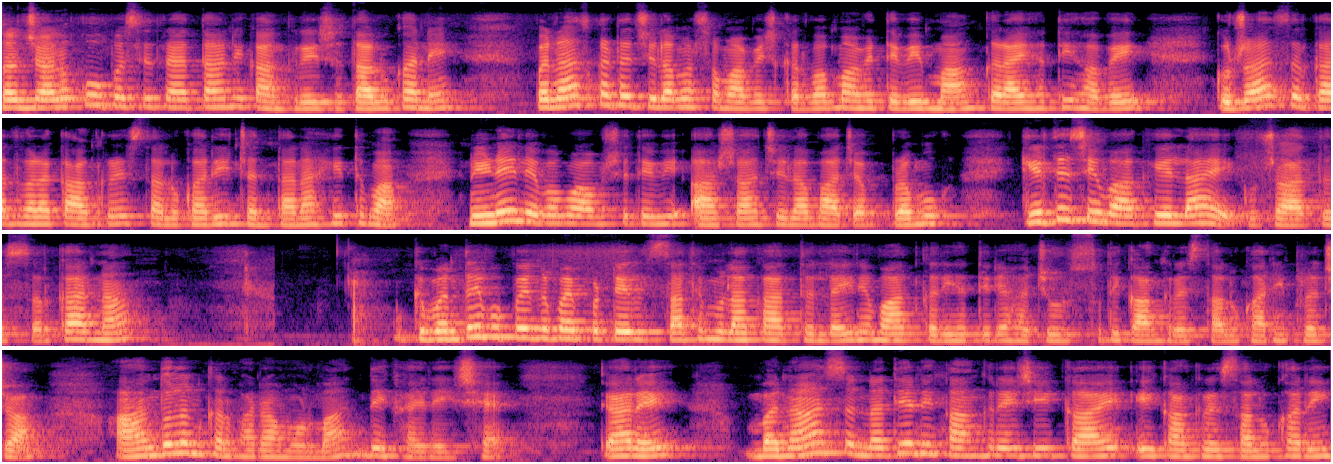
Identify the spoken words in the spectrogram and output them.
સંચાલકો ઉપસ્થિત રહ્યા હતા અને કાંકરેજ તાલુકાને બનાસકાંઠા જિલ્લામાં સમાવેશ કરવામાં આવે તેવી માંગ કરાઈ હતી. હવે ગુજરાત સરકાર દ્વારા કાંકરેજ તાલુકાની જનતાના હિતમાં નિર્ણય લેવામાં આવશે તેવી આશા જિલ્લા ભાજપ પ્રમુખ કીર્તિસિંહ વાઘેલાએ ગુજરાત સરકારના મુખ્યમંત્રી ભૂપેન્દ્રભાઈ પટેલ સાથે મુલાકાત લઈને વાત કરી હતી અને હજુ સુધી કોંગ્રેસ તાલુકાની પ્રજા આંદોલન કરવાના મૂડમાં દેખાઈ રહી છે. ત્યારે બનાસ નદી અને કાંકરેજી ગાય એ કાંકરેજ તાલુકાની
